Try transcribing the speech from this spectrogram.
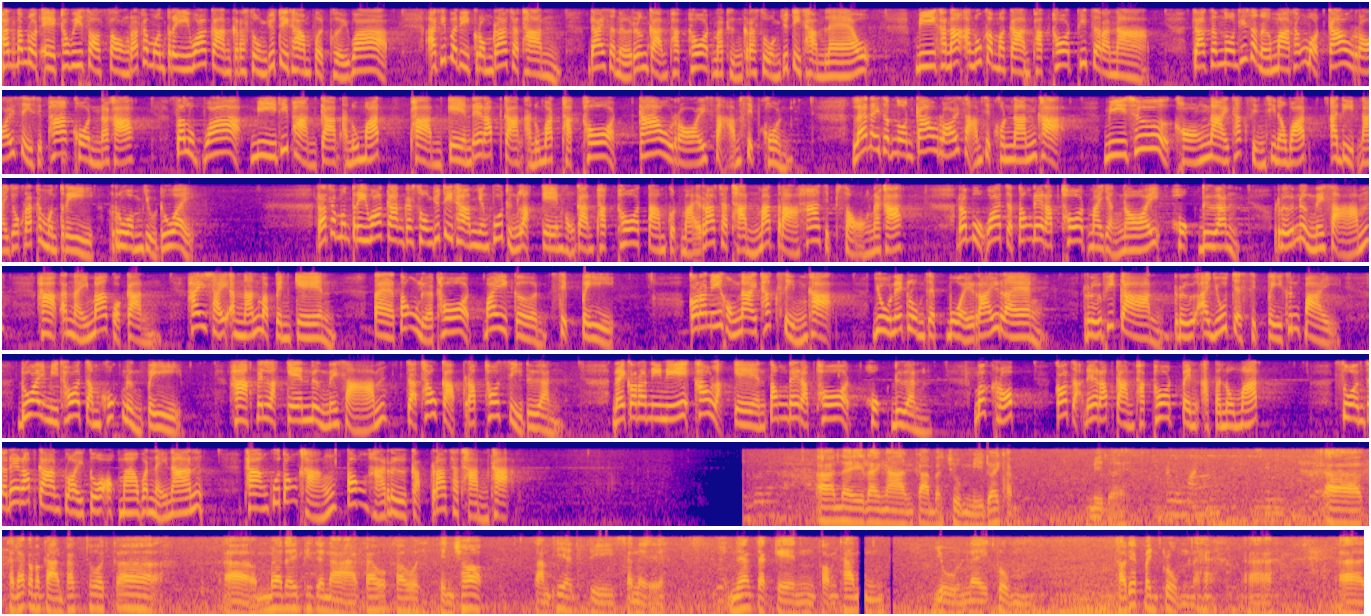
พันตำรวจเอกทวีสอดส่องรัฐมนตรีว่าการกระทรวงยุติธรรมเปิดเผยว่า อธิบดีกรมราชทัณฑ์ได้เสนอเรื่องการพักโทษมาถึงกระทรวงยุติธรรมแล้ว มีคณะอนุกรรมการพักโทษพิจารณา จากจำนวนที่เสนอมาทั้งหมด 945 คนนะคะ สรุปว่ามีที่ผ่านการอนุมัติ ผ่านเกณฑ์ได้รับการอนุมัติพักโทษ 930 คน และในจำนวน 930 คนนั้นค่ะมีชื่อของนายทักษิณชินวัตรอดีตนายกรัฐมนตรีรวมอยู่ด้วย รัฐมนตรีว่าการกระทรวงยุติธรรมยังพูดถึงหลักเกณฑ์ของการพักโทษตามกฎหมายราชทัณฑ์มาตรา 52 นะคะ ระบุว่าจะต้องได้รับโทษมาอย่างน้อย 6 เดือน หรือ 1 ใน 3 หากอันไหนมากกว่ากัน ให้ใช้อันนั้นมาเป็นเกณฑ์ แต่ต้องเหลือโทษไม่เกิน 10 ปี กรณีของนายทักษิณค่ะ อยู่ในกลุ่มเจ็บป่วยร้ายแรง หรือพิการหรืออายุ 70 ปีขึ้นไป ด้วยมีโทษจำคุก 1 ปี หากเป็นหลักเกณฑ์1ใน3จะเท่ากับรับโทษ 4 เดือน ในกรณีนี้เข้าหลักเกณฑ์ต้องได้รับโทษ 6 เดือน เมื่อครบก็จะได้รับการพักโทษเป็นอัตโนมัติ ส่วนจะได้รับการปล่อยตัวออกมาวันไหนนั้น ทางผู้ต้องขังต้องหารือกับราชทัณฑ์ค่ะอ่าในรายงานการประชุมมีด้วยครับ มีด้วยอนุมัติใช่ไหมคะอ่าคณะกรรมการพักโทษก็อ่าเมื่อได้พิจารณาเขาเขาเห็นชอบตามที่อธิบดีเสนอ เนื่องจากเกณฑ์ของท่าน อยู่ในกลุ่ม เขาเรียกเป็นกลุ่มนะฮะอ่าอ่า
